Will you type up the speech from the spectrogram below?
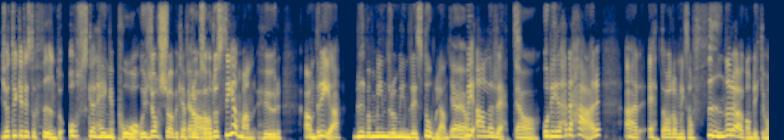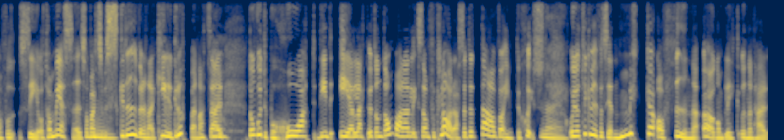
Jag tycker det är så fint och Oscar hänger på och Joshua bekräftar Ja. också. Och då ser man hur Andrea blir bara mindre och mindre i stolen. Ja, ja. Med all rätt. Ja. Och det, det här är ett av de liksom finare ögonblicken man får se och ta med sig som faktiskt Mm. beskriver den här killgruppen. Att så här, De går inte på hårt, det är inte elakt, utan de bara liksom förklarar att det där var inte schysst. Nej. Och Jag tycker vi har fått se mycket av fina ögonblick under den här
